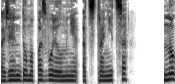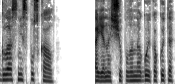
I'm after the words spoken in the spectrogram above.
Хозяин дома позволил мне отстраниться, но глаз не спускал, а я нащупала ногой какой-то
